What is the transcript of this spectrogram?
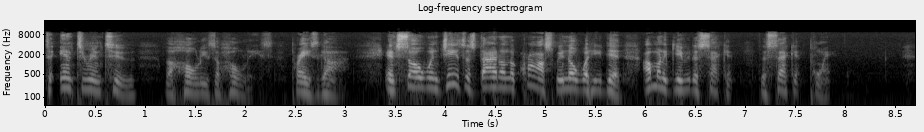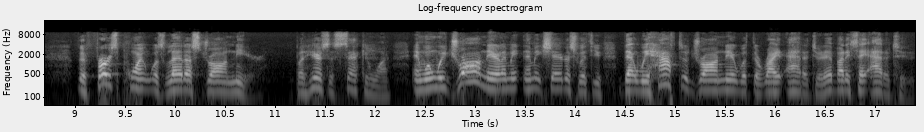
to enter into the holies of holies. Praise God. And so when Jesus died on the cross, we know what he did. I'm going to give you the second, the second point. The first point was let us draw near. But here's the second one. And when we draw near, let me, let me share this with you, that we have to draw near with the right attitude. Everybody say attitude.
